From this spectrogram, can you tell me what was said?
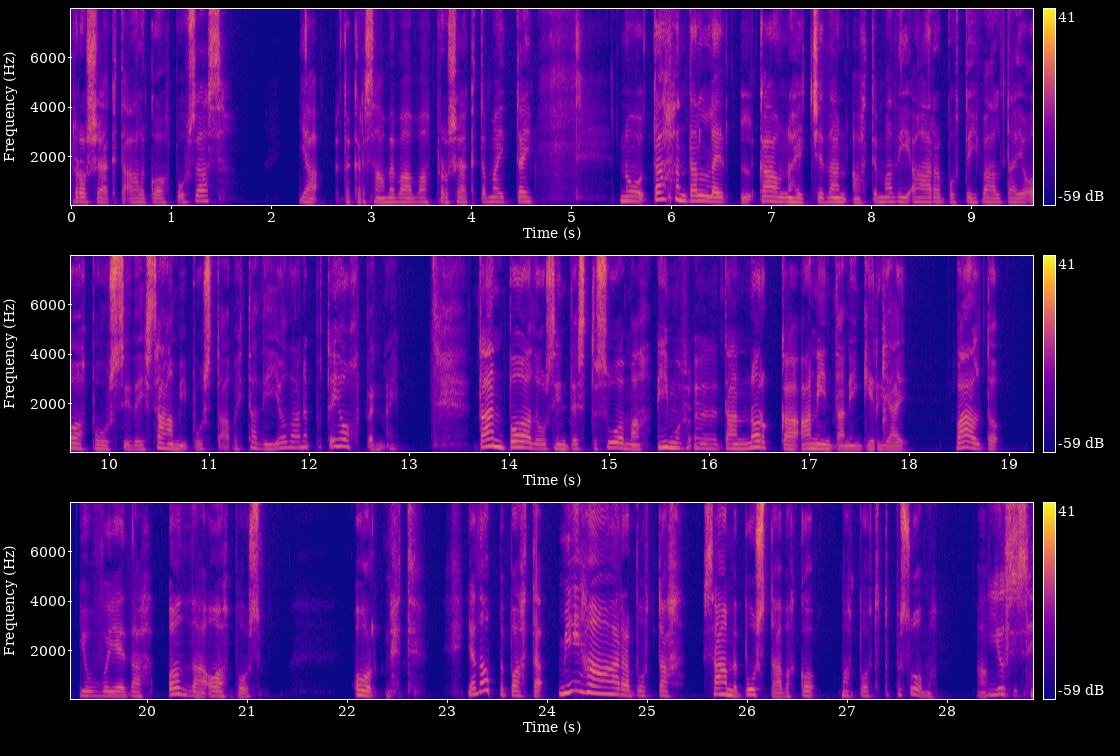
projekta alkoopusas ja takar saamme vaan vaan projekta maittai. No tahan tälle kauna hetsetän ahte madi aarapuhti valtaa jo ohpuhussi ei saami pustaavi. Tadi jotain putte johpennai. Tämän poaduusin testä suoma, tämän norkkaa anintanin kirjai valto juvujeta odda ohpuus ornet. Ja toppepahta, mihin aaraputta saamme pustaava, kun mä pohtaa toppe suoma. Just.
